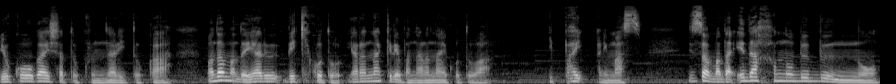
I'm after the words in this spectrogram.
旅行会社と組んだりとかまだまだやるべきことやらなければならないことはいっぱいあります。実はまだ枝葉の部分の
